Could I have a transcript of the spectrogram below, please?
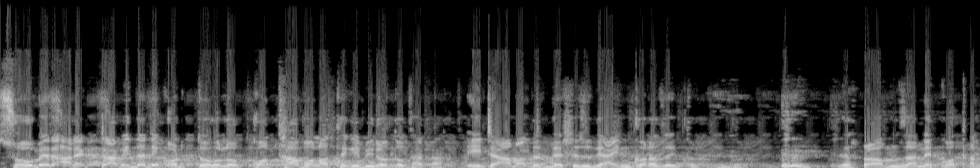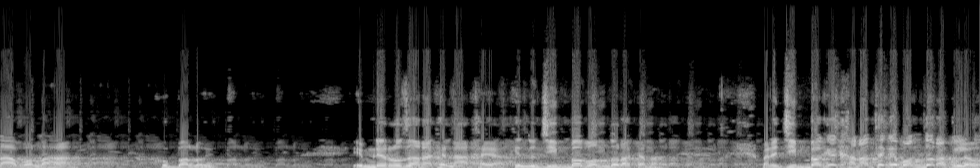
সৌমের আরেকটা আবিধানিক অর্থ হলো কথা বলা থেকে বিরত থাকা। এটা আমাদের দেশে যদি আইন করা যাইতো রমজানে কথা না বলা হ্যাঁ, খুব ভালো হইতো। এমনি রোজা রাখে না খায়া কিন্তু জিব্বা বন্ধ রাখে না। মানে জিব্বাকে খানা থেকে বন্ধ রাখলেও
